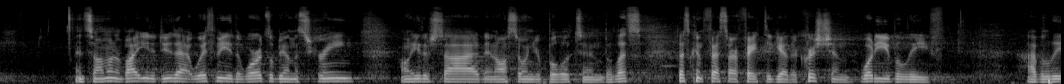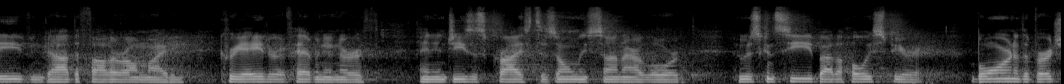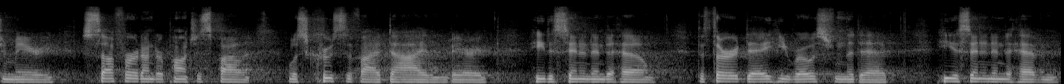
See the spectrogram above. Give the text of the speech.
And so I'm going to invite you to do that with me. The words will be on the screen on either side and also in your bulletin. But let's, let's confess our faith together. Christian, what do you believe? I believe in God the Father Almighty, creator of heaven and earth and in Jesus Christ, his only Son, our Lord, who was conceived by the Holy Spirit, born of the Virgin Mary, suffered under Pontius Pilate, was crucified, died, and buried. He descended into hell. The third day he rose from the dead. He ascended into heaven.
